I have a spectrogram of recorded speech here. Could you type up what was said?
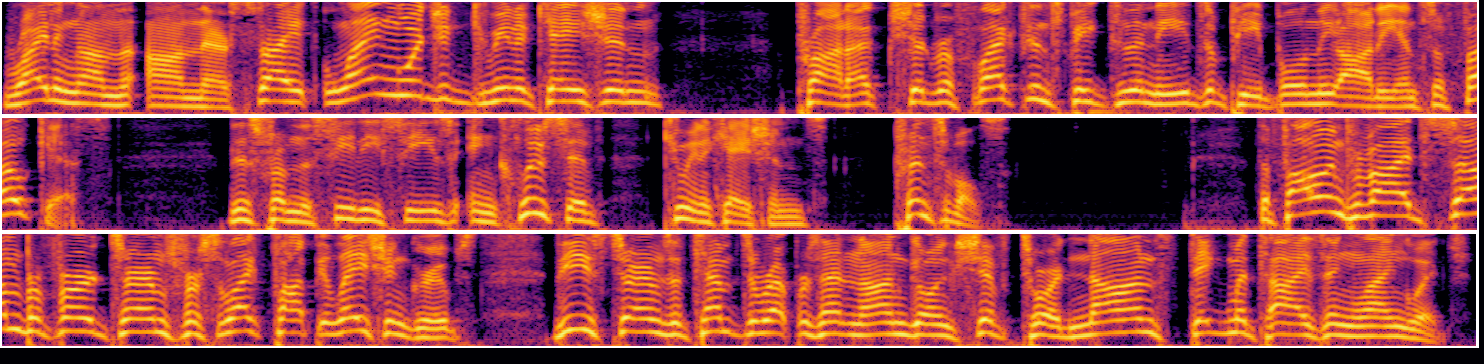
Writing on, on their site, language and communication products should reflect and speak to the needs of people in the audience of focus. This from the CDC's inclusive communications principles. The following provides some preferred terms for select population groups. These terms attempt to represent an ongoing shift toward non stigmatizing language.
